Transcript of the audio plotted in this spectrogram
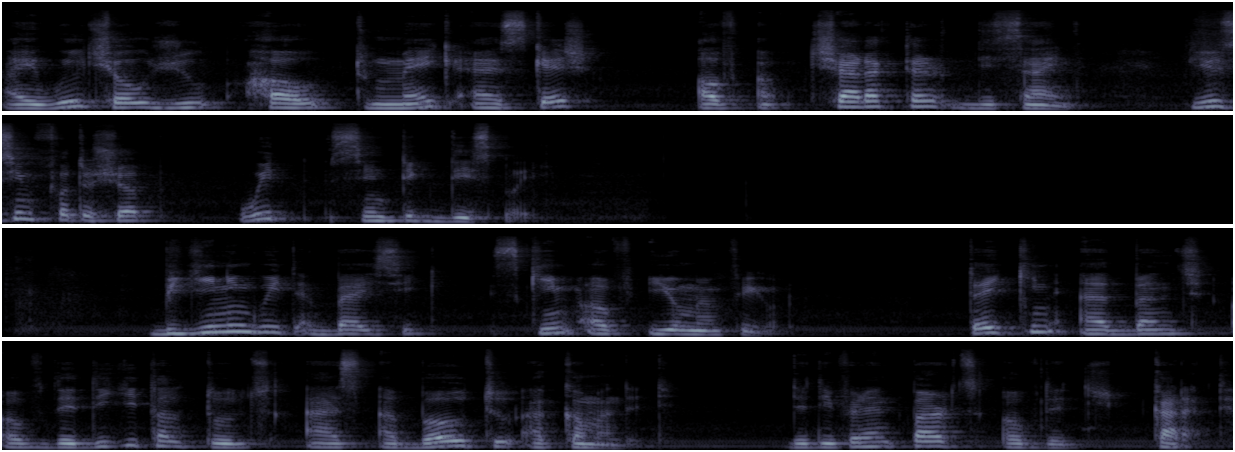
I will show you how to make a sketch of a character design using Photoshop with Cintiq Display. Beginning with a basic scheme of human figure taking advantage of the digital tools as above to accommodate the different parts of the character.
